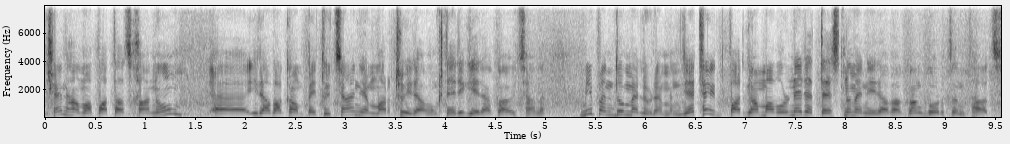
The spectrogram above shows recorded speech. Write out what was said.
չեն համապատասխան խթանում իրավական պետության եւ մարդու իրավունքների գերակայությանը։ Մի պնդում էլ ուրեմն, եթե падգամավորները տեսնում են իրավական գործընթաց,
